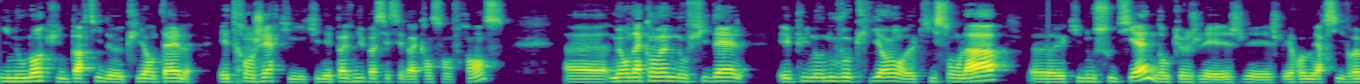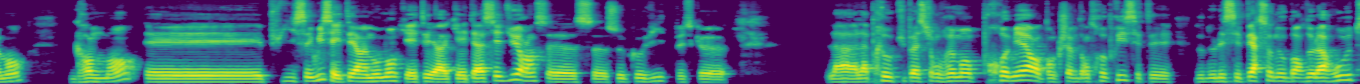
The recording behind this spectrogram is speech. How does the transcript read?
nous manque une partie de clientèle étrangère qui, n'est pas venue passer ses vacances en France. Mais on a quand même nos fidèles et puis nos nouveaux clients qui sont là, qui nous soutiennent. Donc, je les, remercie vraiment grandement. Et puis, c'est oui, ça a été un moment qui a été, assez dur, hein, ce Covid, puisque la, préoccupation vraiment première en tant que chef d'entreprise, c'était de ne laisser personne au bord de la route,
